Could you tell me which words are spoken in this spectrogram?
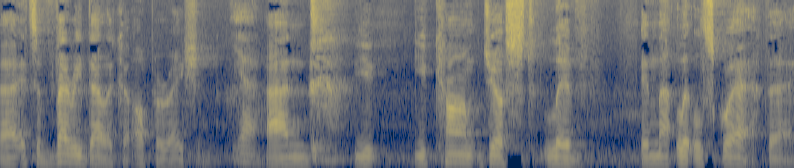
Uh, it's a very delicate operation. Yeah. And you, you can't just live in that little square there.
